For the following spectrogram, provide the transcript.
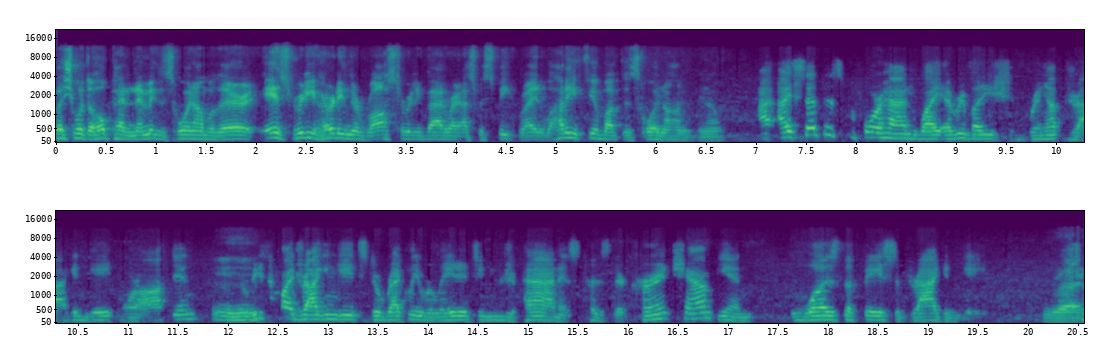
especially with the whole pandemic that's going on over there. It's really hurting their roster really bad right as we speak, right? Well, how do you feel about this going on? You know, I, I said this beforehand why everybody should bring up Dragon Gate more often. The Mhm. reason why Dragon Gate's directly related to New Japan is because their current champion was the face of Dragon Gate. right?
